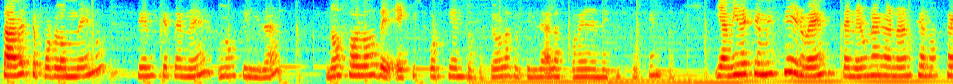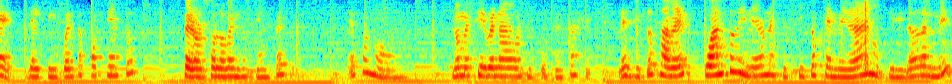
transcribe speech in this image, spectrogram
sabes que por lo menos tienes que tener una utilidad no solo de X por ciento, porque las utilidades las ponen en X por ciento. ¿Y a mí de qué me sirve tener una ganancia, no sé, del 50%, pero solo vendo 100 pesos? Eso no, no me sirve nada más el porcentaje. Necesito saber cuánto dinero necesito generar en utilidad al mes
